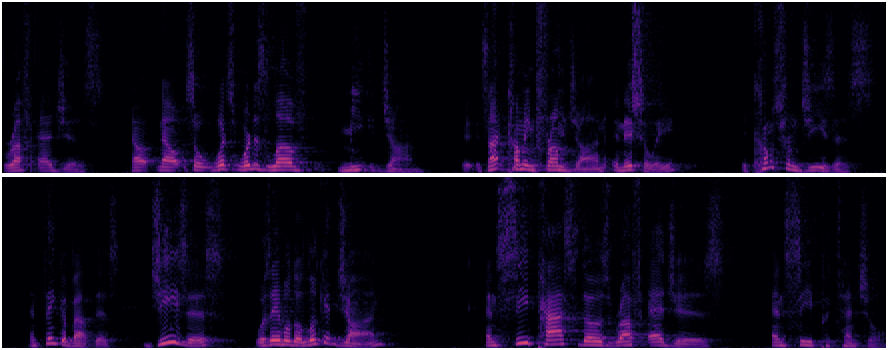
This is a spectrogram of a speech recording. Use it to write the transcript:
rough edges. Now, now, so what's where does love meet John? It's not coming from John initially. It comes from Jesus. And think about this. Jesus was able to look at John and see past those rough edges and see potential.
